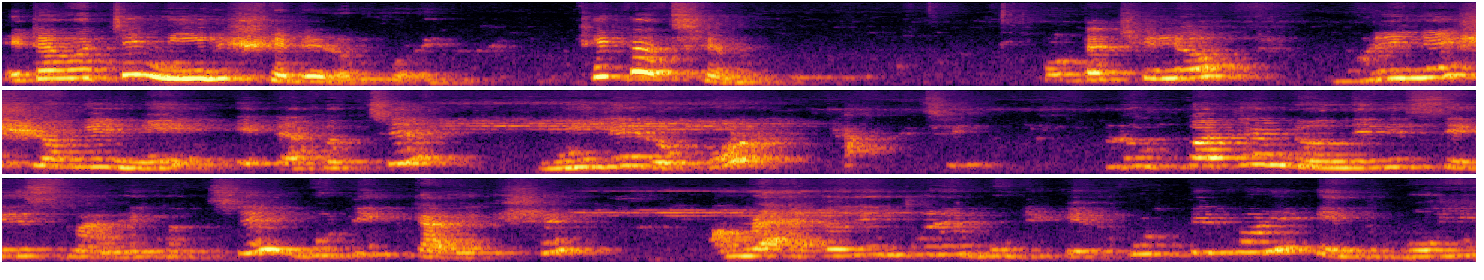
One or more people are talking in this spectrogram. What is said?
এটা হচ্ছে নীল শেডের ওপরে, ঠিক আছে? ওটা ছিল গ্রিনের সঙ্গে নীল, এটা হচ্ছে নীলের ওপর থাকছে। রূপকথা নন্দিনী সিরিজ মানে হচ্ছে বুটিক কালেকশন আমরা এতদিন ধরে বুটিকের কুর্তি করি কিন্তু বহু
